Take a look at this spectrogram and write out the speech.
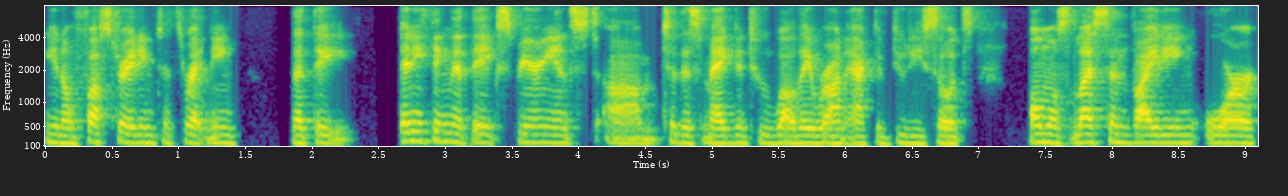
you know, frustrating to threatening that they anything that they experienced um, to this magnitude while they were on active duty. So it's almost less inviting or,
